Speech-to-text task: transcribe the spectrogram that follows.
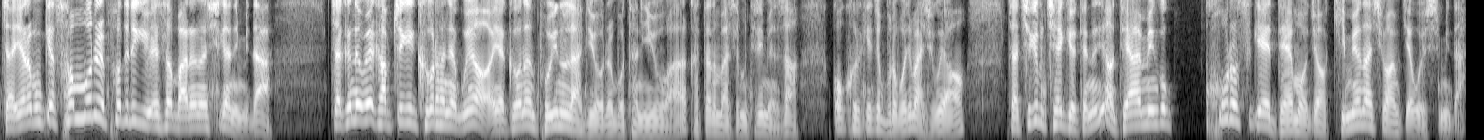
자, 여러분께 선물을 퍼드리기 위해서 마련한 시간입니다. 자, 근데 왜 갑자기 그걸 하냐고요? 예, 그거는 보이는 라디오를 못한 이유와 같다는 말씀을 드리면서 꼭 그렇게 좀 물어보지 마시고요. 자, 지금 제 곁에는요, 대한민국 코러스계의 데모죠. 김연아 씨와 함께하고 있습니다.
